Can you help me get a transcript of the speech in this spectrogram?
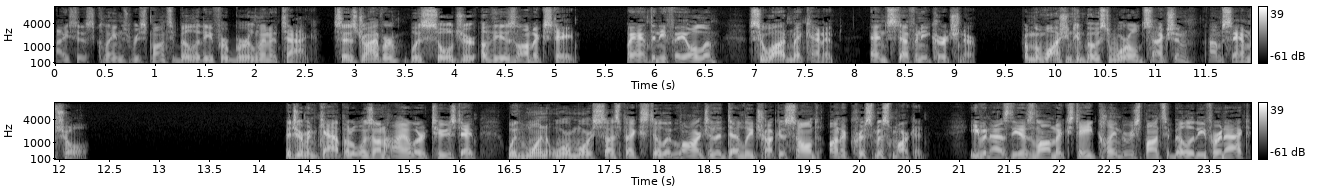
ISIS claims responsibility for Berlin attack. Says driver was soldier of the Islamic State. By Anthony Faiola, Souad Mekhennet, and Stephanie Kirchner. From the Washington Post World section, I'm Sam Scholl. The German capital was on high alert Tuesday, with one or more suspects still at large in the deadly truck assault on a Christmas market, even as the Islamic State claimed responsibility for an act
